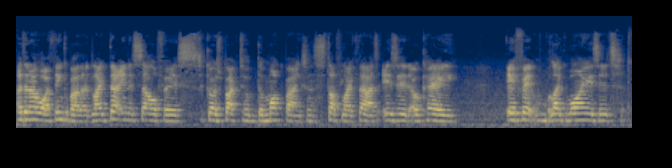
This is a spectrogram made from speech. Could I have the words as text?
I don't know what I think about it. Like that in itself is goes back to the mukbangs and stuff like that. Is it okay? If it like why is it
